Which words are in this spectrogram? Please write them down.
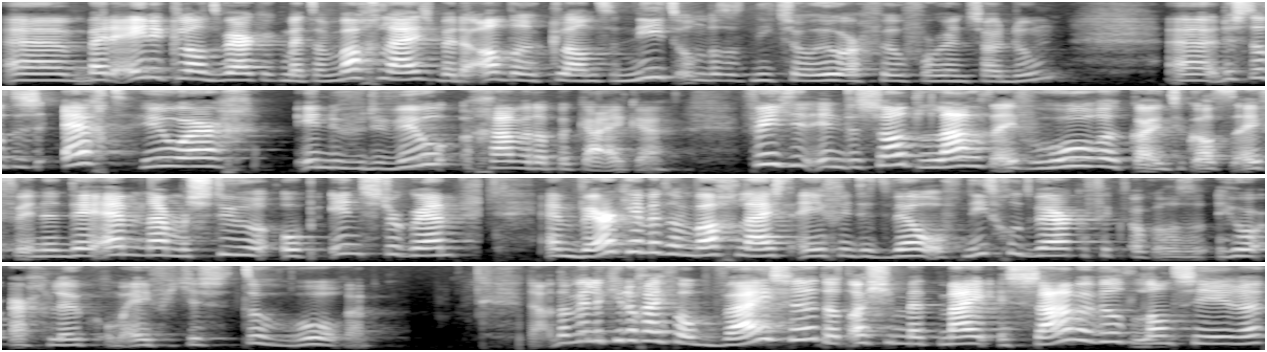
Uh, bij de ene klant werk ik met een wachtlijst, bij de andere klant niet, omdat het niet zo heel erg veel voor hun zou doen. Uh, dus dat is echt heel erg individueel, gaan we dat bekijken. Vind je het interessant? Laat het even horen. Kan je natuurlijk altijd even in een DM naar me sturen op Instagram. En werk je met een wachtlijst en je vindt het wel of niet goed werken, vind ik het ook altijd heel erg leuk om eventjes te horen. Nou, dan wil ik je nog even op wijzen dat als je met mij samen wilt lanceren,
